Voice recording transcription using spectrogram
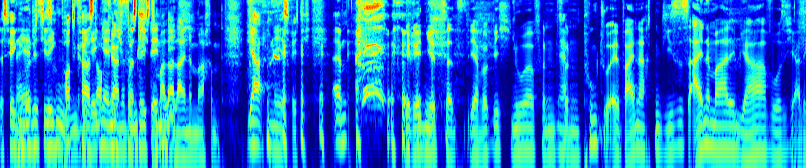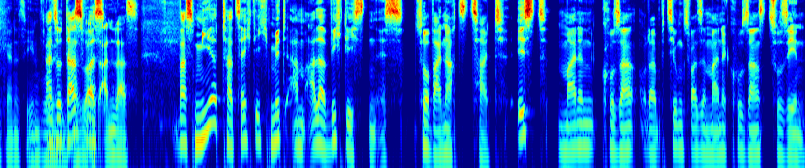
Deswegen Naja, würde ich diesen Podcast auch ja gerne nicht das nächste Mal alleine machen. Ja, nee, ist richtig. ähm, Wir reden jetzt halt ja wirklich nur von, Ja. von punktuell Weihnachten, dieses eine Mal im Jahr, wo sich alle gerne sehen wollen. Also das, als was- Anlass. Was mir tatsächlich mit am allerwichtigsten ist zur Weihnachtszeit, ist meinen Cousin oder beziehungsweise meine Cousins zu sehen.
